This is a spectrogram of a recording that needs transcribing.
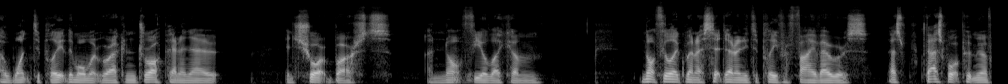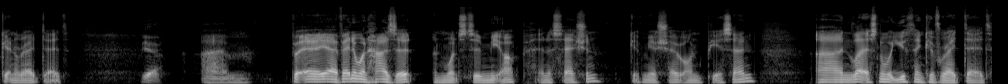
I want to play at the moment where I can drop in and out in short bursts and not feel like I'm not feel like when I sit down I need to play for five hours. That's that's what put me off getting Red Dead. Yeah. Um, but uh, yeah, if anyone has it and wants to meet up in a session, give me a shout on PSN and let us know what you think of Red Dead.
